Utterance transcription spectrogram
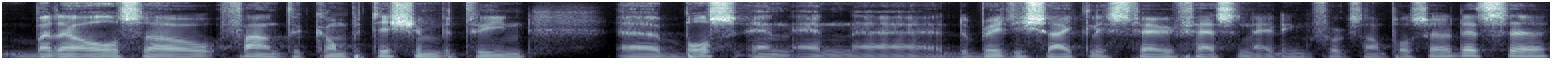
But I also found the competition between uh, Bos and and uh, the British cyclists very fascinating. For example, so that's uh,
